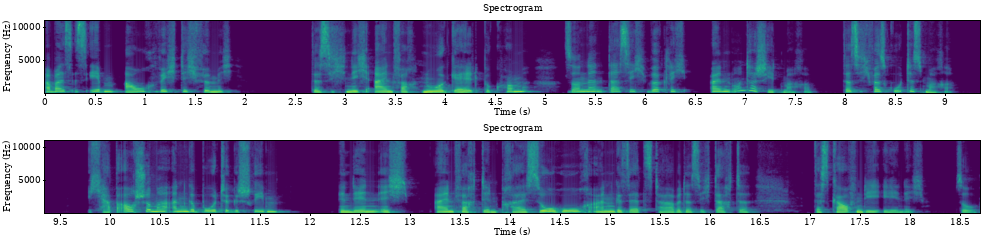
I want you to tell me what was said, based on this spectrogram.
Aber es ist eben auch wichtig für mich, dass ich nicht einfach nur Geld bekomme, sondern dass ich wirklich einen Unterschied mache, dass ich was Gutes mache. Ich habe auch schon mal Angebote geschrieben, in denen ich einfach den Preis so hoch angesetzt habe, dass ich dachte, das kaufen die eh nicht. So,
